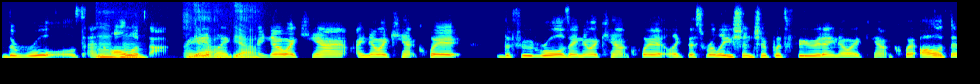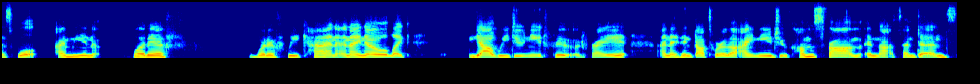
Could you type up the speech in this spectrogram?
the rules and mm-hmm. all of that right yeah, like yeah. i know i can't i know i can't quit the food rules i know i can't quit like this relationship with food i know i can't quit all of this well i mean what if what if we can and i know like yeah we do need food right? And i think that's where the i need you comes from in that sentence.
